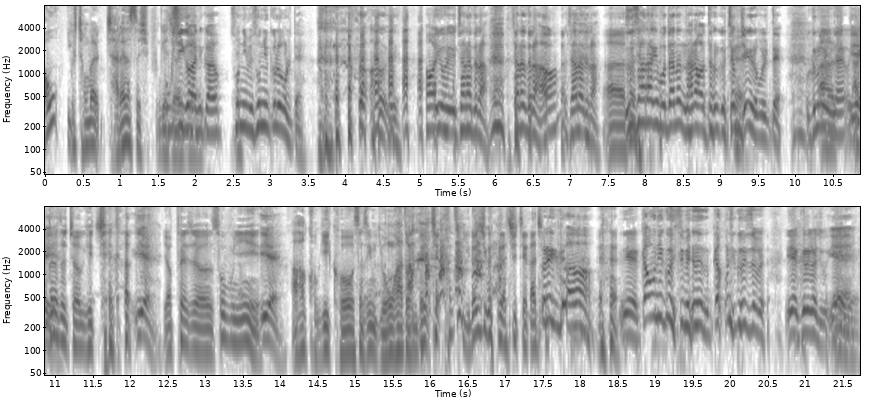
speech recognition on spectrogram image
어우 이거 정말 잘해놨어 싶은 게 혹시 이거 아닐까요? 손님이 손님 끌어올 때. 어, 이거, 잘하더라. 잘하더라. 어? 잘하더라. 아, 의사라기보다는 나는 어떤 그 점쟁이로 볼 때. 뭐 그런 거 아, 있나요? 안 그래도 저기 제가 예. 옆에 저 소분이 예. 아 거기 그 선생님 용하던데 항상 이런 식으로 해가지고 제가 좀 그러니까, 예, 가운 입고 있으면은, 가운 입고 있으면, 예, 그래가지고, 예, 예. 예.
